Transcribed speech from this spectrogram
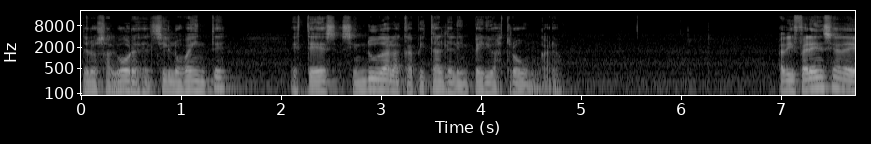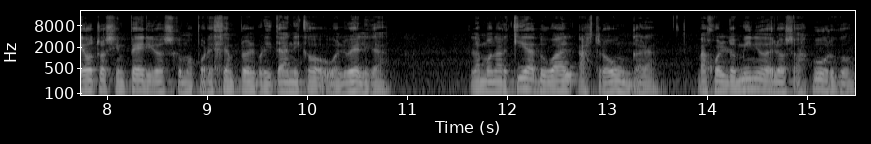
de los albores del siglo XX, este es sin duda la capital del imperio astrohúngaro. A diferencia de otros imperios, como por ejemplo el británico o el belga, la monarquía dual astrohúngara, bajo el dominio de los Habsburgo,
